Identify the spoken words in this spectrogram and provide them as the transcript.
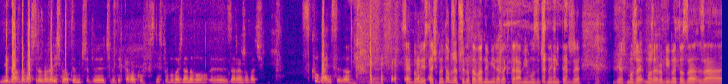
niedawno właśnie rozmawialiśmy o tym, czy by, czy by tych kawałków nie spróbować na nowo y, zaaranżować. Skubańcy, no. Słuchaj, bo my jesteśmy dobrze przygotowanymi redaktorami muzycznymi, także wiesz, może, może robimy to za, za,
